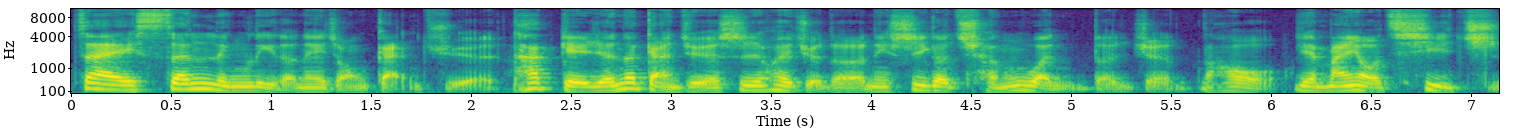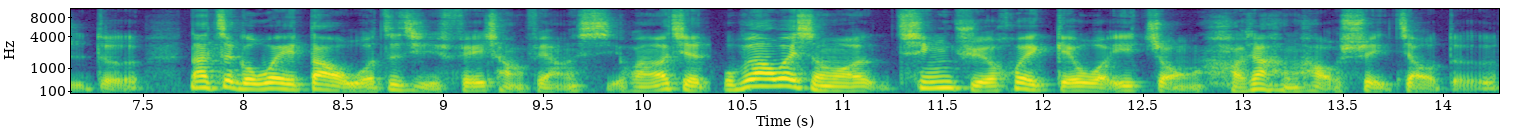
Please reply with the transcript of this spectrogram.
在森林里的那种感觉。它给人的感觉是会觉得你是一个沉稳的人，然后也蛮有气质的。那这个味道我自己非常非常喜欢，而且我不知道为什么清绝会给我一种好像很好睡觉的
